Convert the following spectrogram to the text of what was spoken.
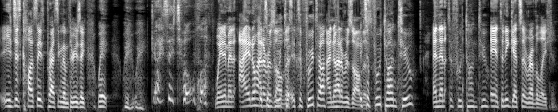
he just constantly is pressing them through. He's like, "Wait, wait, wait! Guys, I don't want. Wait a minute. I know how It's to resolve futon. this. It's a futon. I know how to resolve it. It's a futon too. and then It's a futon too. Anthony gets a revelation.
